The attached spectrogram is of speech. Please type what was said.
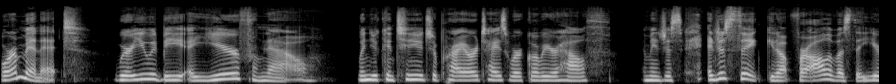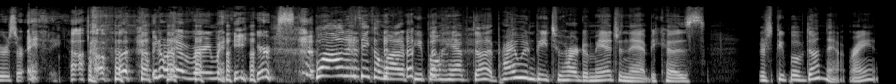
for a minute where you would be a year from now when you continue to prioritize work over your health? I mean, just and just think, you know, for all of us, the years are adding up. we don't have very many years. well, and I think a lot of people have done it. Probably wouldn't be too hard to imagine that because there's people who've done that, right?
